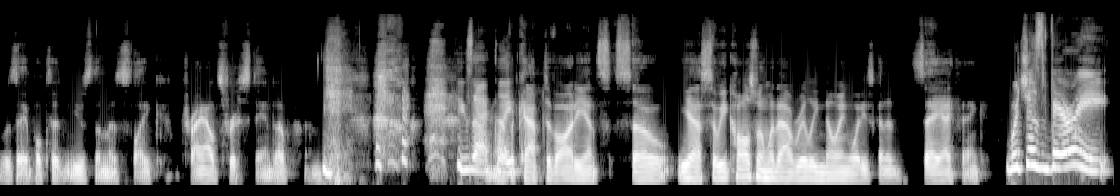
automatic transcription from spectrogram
was able to use them as like tryouts for his stand up and exactly. have a captive audience. So yeah, so he calls one without really knowing what he's going to say. I think. Which is very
